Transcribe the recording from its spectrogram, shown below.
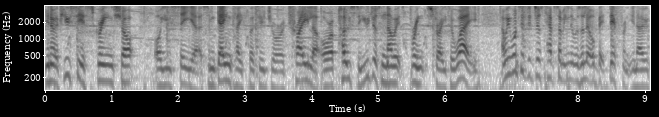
you know, if you see a screenshot or you see uh, some gameplay footage or a trailer or a poster, you just know it's Brink straight away. And we wanted to just have something that was a little bit different, you know,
